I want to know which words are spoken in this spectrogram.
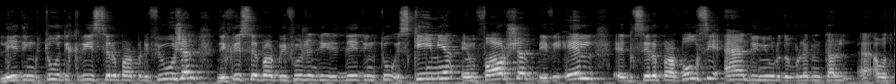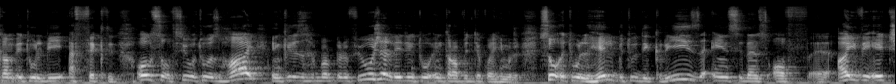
leading to decreased cerebral perfusion. Decreased cerebral perfusion leading to ischemia infarction BVL cerebral palsy and the neurodevelopmental uh, outcome it will be affected. Also if CO2 is high increased cerebral perfusion leading to intraventricular hemorrhage. So it will help to decrease the incidence of uh, IVH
